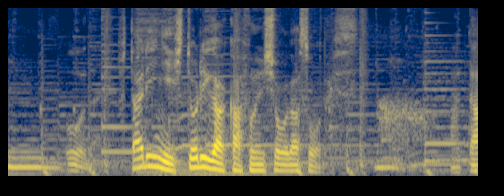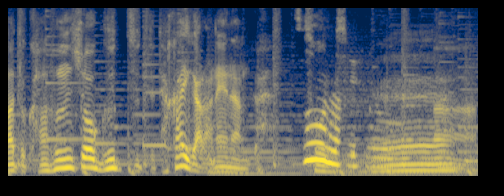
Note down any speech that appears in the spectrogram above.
うん。あそうだよ二人に一人が花粉症だそうです。またあと花粉症グッズって高いからねなんかそうなんですよ。ねあ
